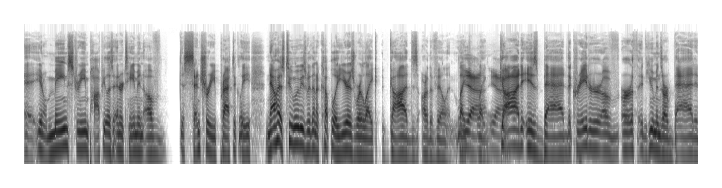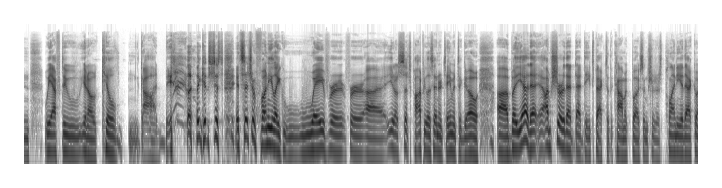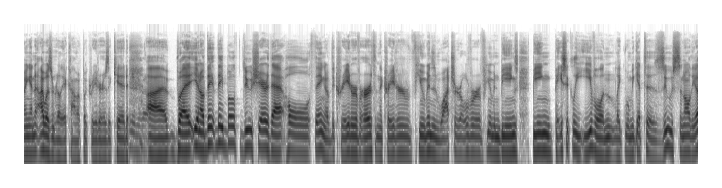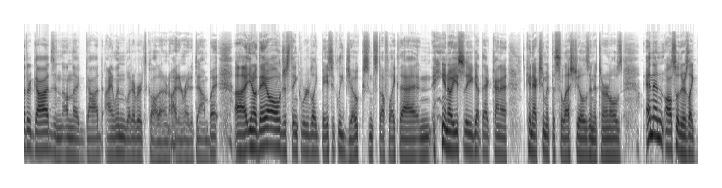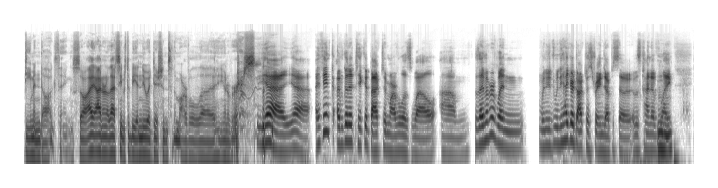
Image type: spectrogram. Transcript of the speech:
uh, you know mainstream populist entertainment of the century practically now has two movies within a couple of years where like gods are the villain. Like Yeah, like yeah. god is bad. The creator of earth and humans are bad and we have to you know kill god. Like it's just it's such a funny like way for for uh you know such populist entertainment to go. Uh but yeah that i'm sure that that dates back to the comic books. I'm sure there's plenty of that going in i wasn't really a comic book reader as a kid. Uh, but you know, they they both do share that whole thing of the creator of Earth and the creator of humans and watcher over of human beings being basically evil. And like when we get to Zeus and all the other gods and on the God Island, whatever it's called, I don't know, I didn't write it down, but uh, you know, they all just think we're like basically jokes and stuff like that. And you know, you so you got that kind of connection with the Celestials and Eternals, and then also there's like demon dog things. So I I don't know, that seems to be a new addition to the Marvel uh, universe. yeah, yeah. I think I'm gonna take it back to Marvel as well. Um, because I remember when when you when you had your Doctor Strange episode, it was kind of Mhm. like,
